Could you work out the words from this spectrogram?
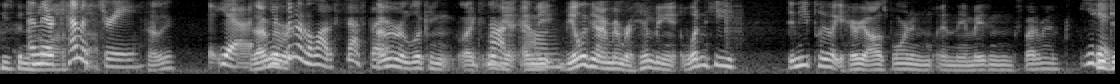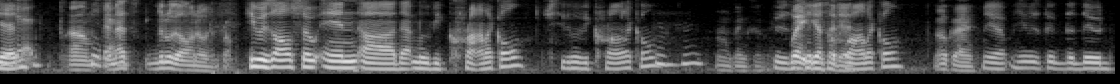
He's been in and a their lot of stuff. chemistry, Has he? yeah, I he's remember- been in a lot of stuff, but I remember looking like It's not looking at, and the the only thing I remember him being wasn't he didn't he play like Harry Osborn in, in the Amazing Spider-Man? he did. He did. did. Um, He did. and that's literally all I know him from. He was also in uh, that movie Chronicle. Did you see the movie Chronicle? Mm-hmm. I don't think so. He was the Wait, kid yes, in I did. Chronicle. Okay, Yeah, he was the, the dude,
